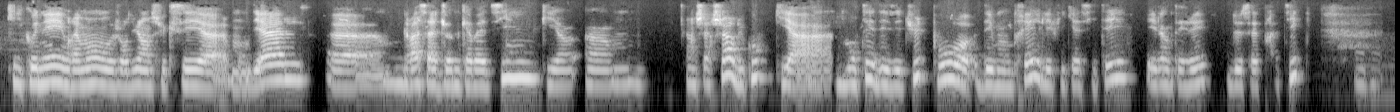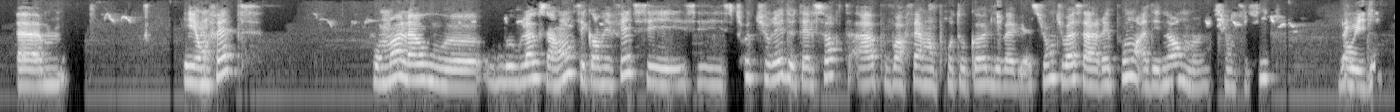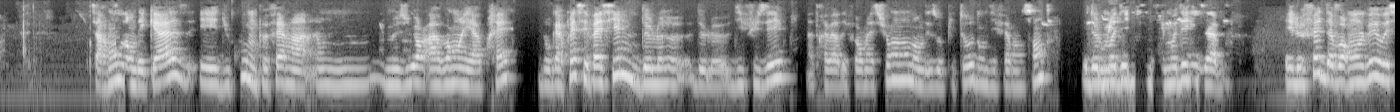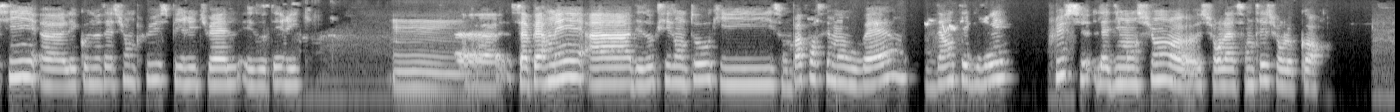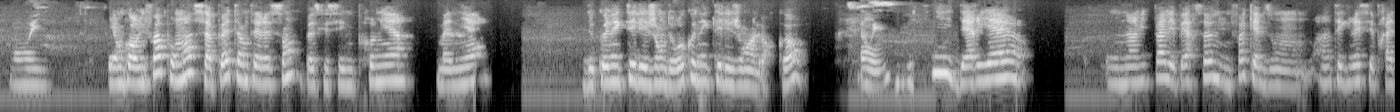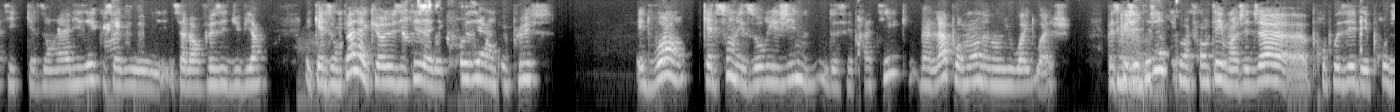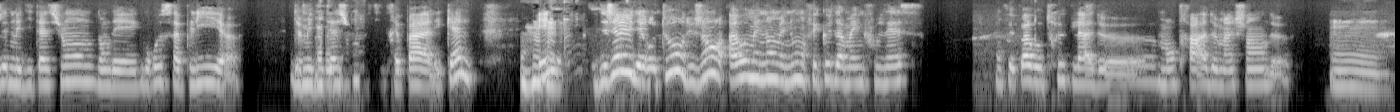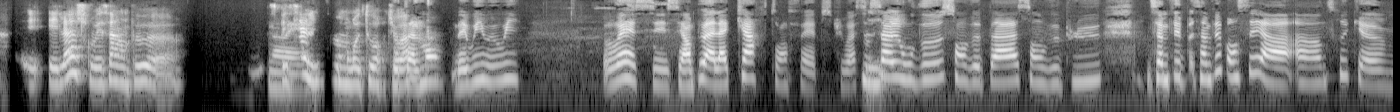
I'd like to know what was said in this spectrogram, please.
Qui connaît vraiment aujourd'hui un succès euh, mondial. euh, grâce à John Kabat-Zinn, qui est un, chercheur du coup, qui a monté des études pour démontrer l'efficacité et l'intérêt de cette pratique. Mhm. Euh, et en fait, pour moi, là où, là où ça rentre, c'est qu'en effet, c'est structuré de telle sorte à pouvoir faire un protocole d'évaluation. Tu vois, ça répond à des normes scientifiques oui ça rentre dans des cases et du coup, on peut faire une mesure avant et après. Donc après, c'est facile de le, diffuser à travers des formations, dans des hôpitaux, dans différents centres, et de le modéliser. C'est modélisable. Et le fait d'avoir enlevé aussi euh, les connotations plus spirituelles, ésotériques, hmm. euh, ça permet à des occidentaux qui sont pas forcément ouverts d'intégrer plus la dimension euh, sur la santé, sur le corps. Oui. Et encore une fois, pour moi, ça peut être intéressant parce que c'est une première manière de connecter les gens, de reconnecter les gens à leur corps. Ah oui. si derrière, on n'invite pas les personnes, une fois qu'elles ont intégré ces pratiques, qu'elles ont réalisé que ça, ça leur faisait du bien, et qu'elles n'ont pas la curiosité d'aller creuser un peu plus et de voir quelles sont les origines de ces pratiques, ben là, pour moi, on est dans du whitewash. Parce que j'ai mmh. déjà été confrontée, moi j'ai déjà euh, proposé des projets de méditation dans des grosses applis euh, de méditation, je ne citerai pas lesquelles. Et j'ai déjà eu des retours du genre Ah ouais, mais non, mais nous, on fait que de la mindfulness. On fait pas vos trucs là de mantra, de machin. De... Mm. Et, là, je trouvais ça un peu euh, spécial comme retour, tu vois. Totalement. Mais oui, oui, oui ouais, c'est un peu à la carte en fait, tu vois. C'est ça on veut, ça on veut pas, ça on veut plus. Ça me fait ça me fait penser à, un truc, euh,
